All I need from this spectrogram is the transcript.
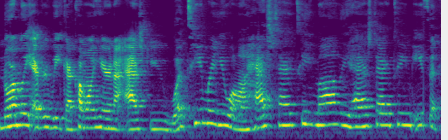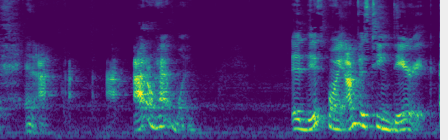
Normally every week I come on here and I ask you, what team are you on? Hashtag Team Molly, hashtag Team Issa. And I, I, I don't have one. At this point, I'm just Team Derek.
